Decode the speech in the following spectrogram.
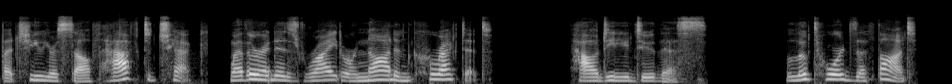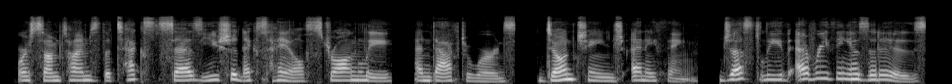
But you yourself have to check whether it is right or not and correct it. How do you do this? Look towards a thought, or sometimes the text says you should exhale strongly, and afterwards, don't change anything, just leave everything as it is,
